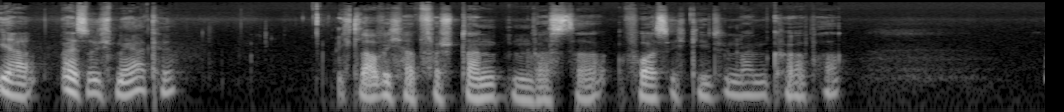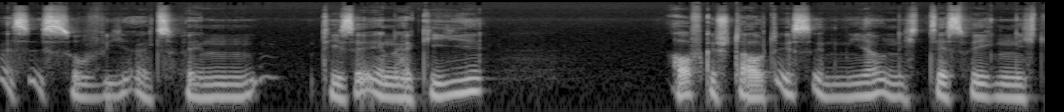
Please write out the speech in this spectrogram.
Ja, also ich merke, ich glaube, ich habe verstanden, was da vor sich geht in meinem Körper. Es ist so wie, als wenn diese Energie aufgestaut ist in mir und ich deswegen nicht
